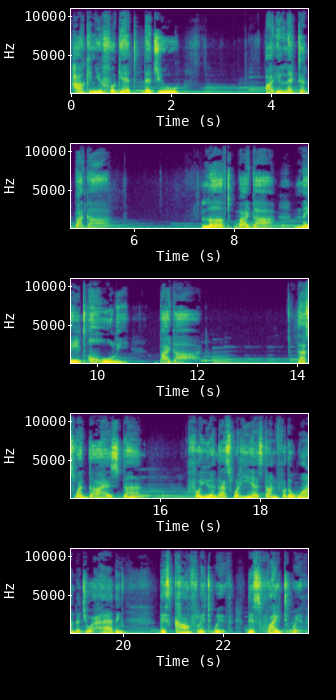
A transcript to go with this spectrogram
How can you forget that you are elected by God, loved by God, made holy by God? That's what God has done for you, and that's what He has done for the one that you are having this conflict with, this fight with,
